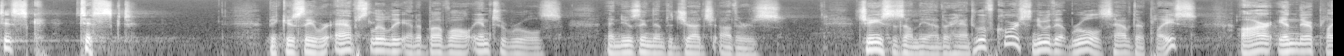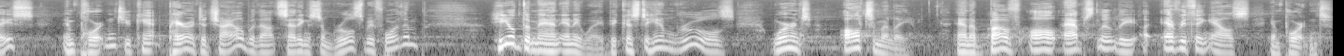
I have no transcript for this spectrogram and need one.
tisk, tisked because they were absolutely and above all into rules and using them to judge others. Jesus, on the other hand, who of course knew that rules have their place, are in their place, important. You can't parent a child without setting some rules before them. Healed the man anyway, because to him, rules weren't ultimately and above all, absolutely uh, everything else important.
